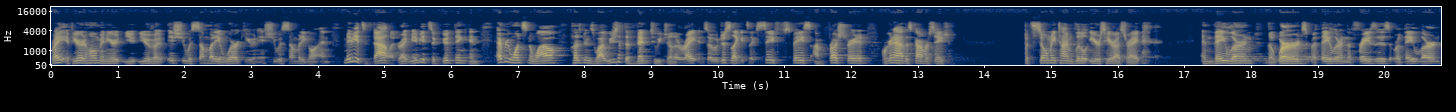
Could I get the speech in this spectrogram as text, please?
right? If you're at home and you're you, you have an issue with somebody at work, you have an issue with somebody going, and maybe it's valid, right? Maybe it's a good thing, and every once in a while, husbands, wives, we just have to vent to each other, right? And so just like it's like safe space. I'm frustrated. We're gonna have this conversation. But so many times, little ears hear us, right? And they learn the words, or they learn the phrases, or they learn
